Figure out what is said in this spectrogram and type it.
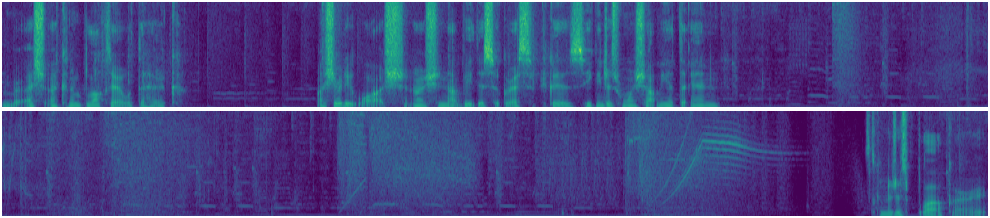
I, I couldn't block that, what the heck? I should already watch. I should not be this aggressive because he can just one-shot me at the end. It's gonna just block, alright.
